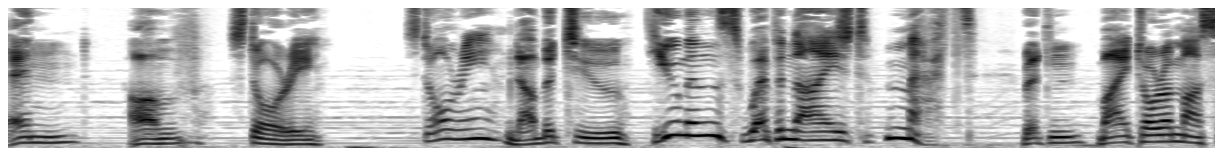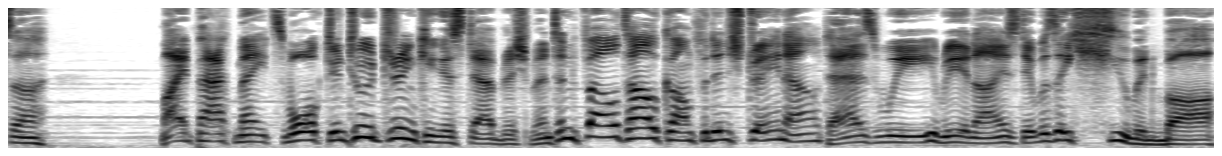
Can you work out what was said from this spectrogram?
End of story. Story number two Humans Weaponized Math. Written by Toramasa. My packmates walked into a drinking establishment and felt our confidence drain out as we realized it was a human bar.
